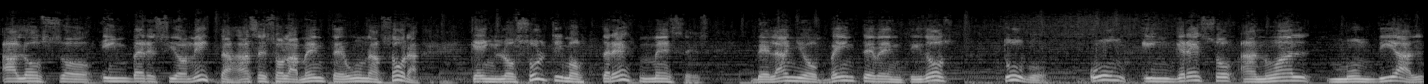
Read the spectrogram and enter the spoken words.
a los oh, inversionistas hace solamente unas horas que en los últimos tres meses del año 2022 tuvo un ingreso anual mundial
